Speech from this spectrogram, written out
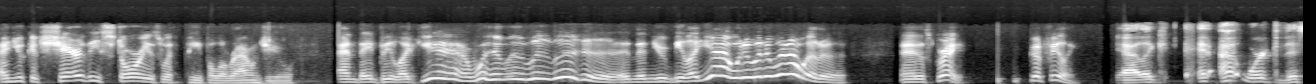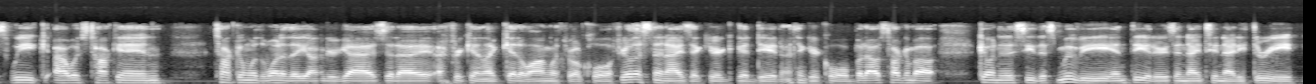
and you could share these stories with people around you. And they'd be like, "Yeah," wha- wha- wha- wha," and then you'd be like, "Yeah," what, what, what, what, and it's great, good feeling. Yeah, like at work this week, I was talking talking with one of the younger guys that I, I freaking like get along with real cool. If you're listening, Isaac, you're a good dude. I think you're cool. But I was talking about going to see this movie in theaters in 1993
